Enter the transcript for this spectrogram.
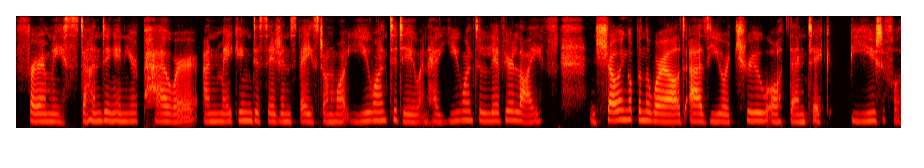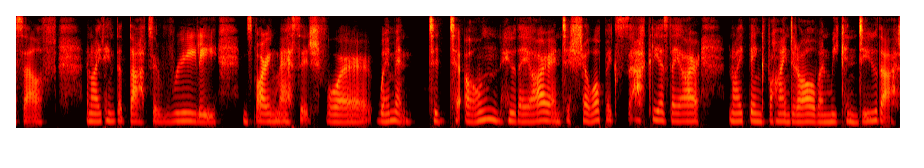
firmly standing in your power and making decisions based on what you want to do and how you want to live your life and showing up in the world as your true, authentic beautiful self. And I think that that's a really inspiring message for women to, to own who they are and to show up exactly as they are. And I think behind it all, when we can do that,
